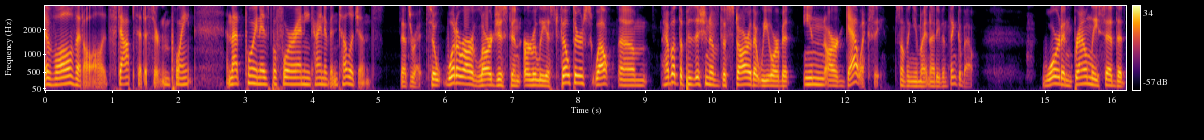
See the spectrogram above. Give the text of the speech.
evolve at all. It stops at a certain point, And that point is before any kind of intelligence. That's right. So, what are our largest and earliest filters? Well, um, how about the position of the star that we orbit in our galaxy? Something you might not even think about. Ward and Brownlee said that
